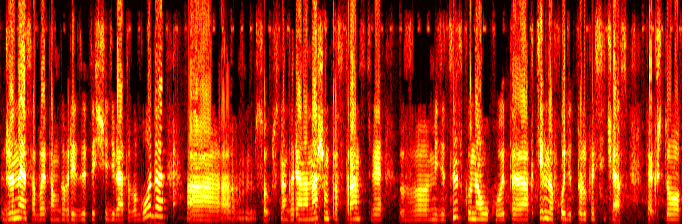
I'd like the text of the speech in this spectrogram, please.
GNS об этом говорит с 2009 года, а, собственно говоря, на нашем пространстве в медицинскую науку это активно входит только сейчас. Так что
